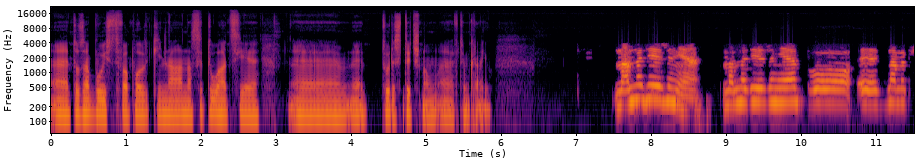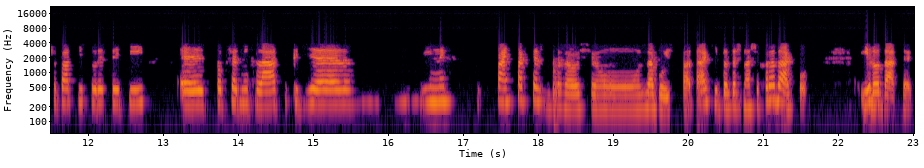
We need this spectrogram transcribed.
e, to zabójstwo Polki na, na sytuację e, turystyczną w tym kraju? Mam nadzieję, że nie. Mam nadzieję, że nie, bo znamy przypadki turystyki z poprzednich lat, gdzie w innych państwach też zdarzało się zabójstwa, tak? I to też naszych rodaków i rodaczek.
